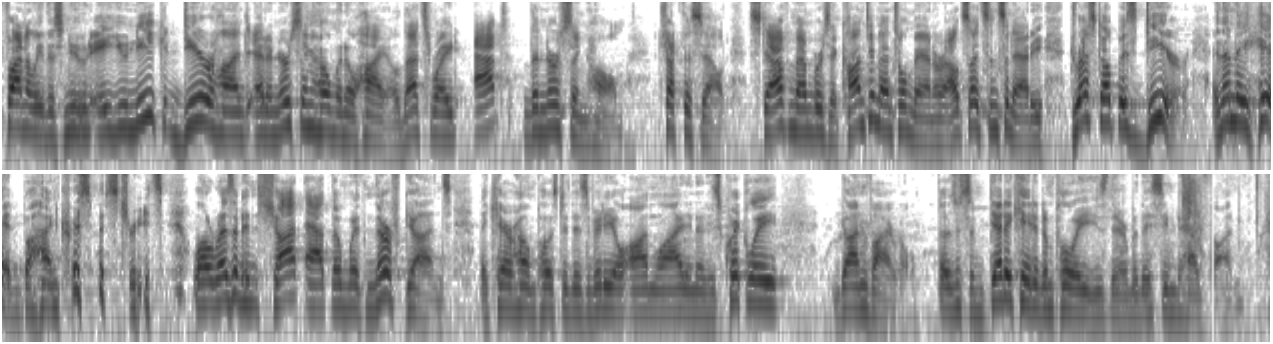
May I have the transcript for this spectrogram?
Finally, this noon, a unique deer hunt at a nursing home in Ohio. That's right, at the nursing home. Check this out. Staff members at Continental Manor outside Cincinnati dressed up as deer, and then they hid behind Christmas trees while residents shot at them with Nerf guns. The care home posted this video online, and it has quickly gone viral. Those are some dedicated employees there, but they seem to have fun.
